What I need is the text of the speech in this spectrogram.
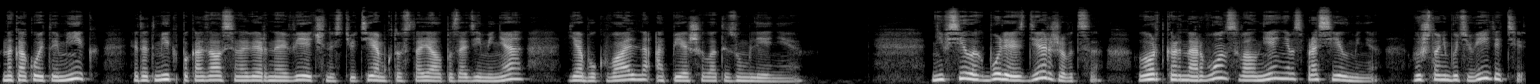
На какой-то миг, этот миг показался, наверное, вечностью тем, кто стоял позади меня, я буквально опешил от изумления. Не в силах более сдерживаться, лорд Карнарвон с волнением спросил меня: "Вы что-нибудь видите?"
